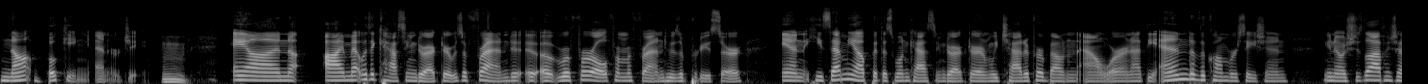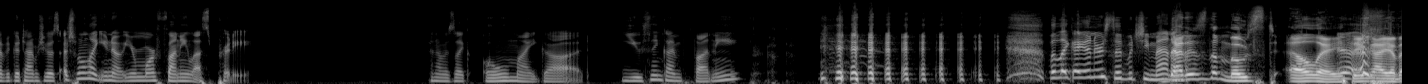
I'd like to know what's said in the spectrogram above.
not booking energy. Mm. And I met with a casting director. It was a friend, a, a referral from a friend who's a producer. And he set me up with this one casting director, and we chatted for about an hour. And at the end of the conversation, you know, she's laughing, she having a good time. She goes, I just want to let you know, you're more funny, less pretty. And I was like, oh my God, you think I'm funny? but like I understood what she meant. That I'm- is the most LA thing I have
